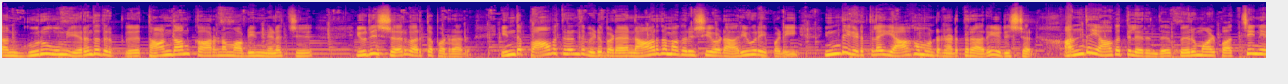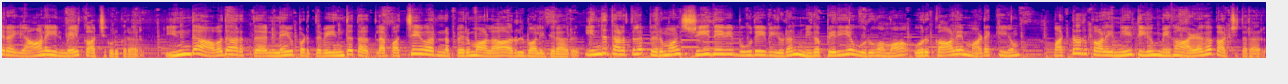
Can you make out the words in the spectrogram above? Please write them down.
தன் குருவும் இறந்ததற்கு தான் தான் காரணம் அப்படின்னு நினைச்சு யுதிஷ்டர் வருத்தப்படுறாரு. இந்த பாவத்திலிருந்து விடுபட நாரத மகரிஷியோட அறிவுரைப்படி இந்த இடத்துல யாகம் ஒன்று நடத்துறாரு யுதிஷ்டர். அந்த யாகத்திலிருந்து பெருமாள் பச்சை நிற யானையின் மேல் காட்சி கொடுக்கிறாரு. இந்த அவதாரத்தை நினைவுபடுத்தவே இந்த தளத்துல பச்சை வர்ண பெருமாளா அருள் பாலிக்கிறாரு இந்த தளத்துல பெருமாள் ஸ்ரீதேவி பூதேவியுடன் மிகப்பெரிய உருவமா ஒரு காலை மடக்கியும் மற்றொரு காலை நீட்டியும் மிக அழகா காட்சி தராரு.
